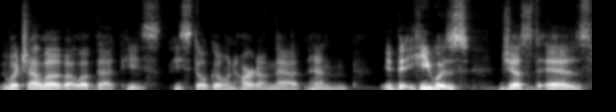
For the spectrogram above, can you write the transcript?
which I love. I love that he's he's still going hard on that, and it, he was just as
